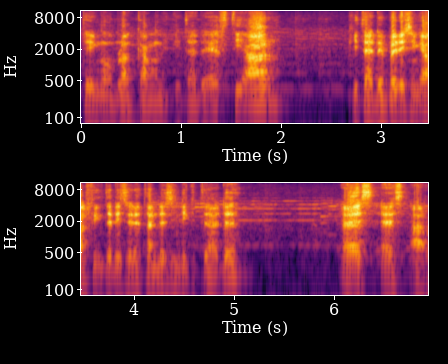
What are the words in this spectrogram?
Tengok belakang ni. Kita ada FTR kita ada bearish engulfing tadi saya ada tanda sini kita ada SSR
